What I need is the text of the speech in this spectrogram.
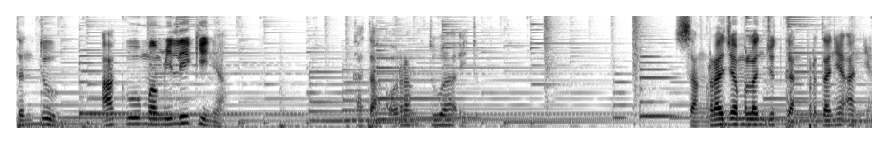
Tentu aku memilikinya, kata orang tua itu. Sang raja melanjutkan pertanyaannya,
